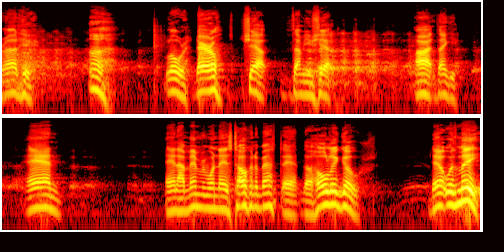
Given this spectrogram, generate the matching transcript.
right here. Uh, glory. Daryl, shout. Some of you shout. All right, thank you. And and I remember when they was talking about that, the Holy Ghost dealt with me.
